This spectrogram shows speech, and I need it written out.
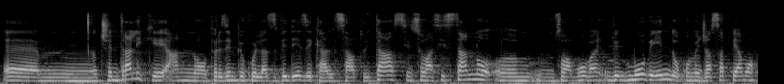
ehm, centrali che hanno per esempio quella svedese che ha alzato i tassi, insomma si stanno um, insomma, muovendo come già sappiamo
